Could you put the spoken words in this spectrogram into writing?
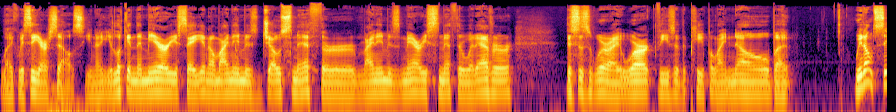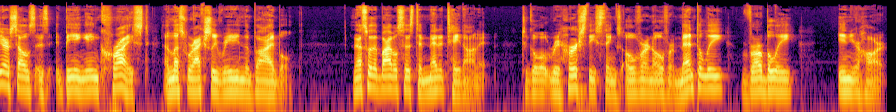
like we see ourselves. You know, you look in the mirror, you say, you know, my name is Joe Smith or my name is Mary Smith or whatever. This is where I work. These are the people I know. But we don't see ourselves as being in Christ unless we're actually reading the Bible. And that's why the Bible says to meditate on it, to go rehearse these things over and over, mentally, verbally, in your heart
